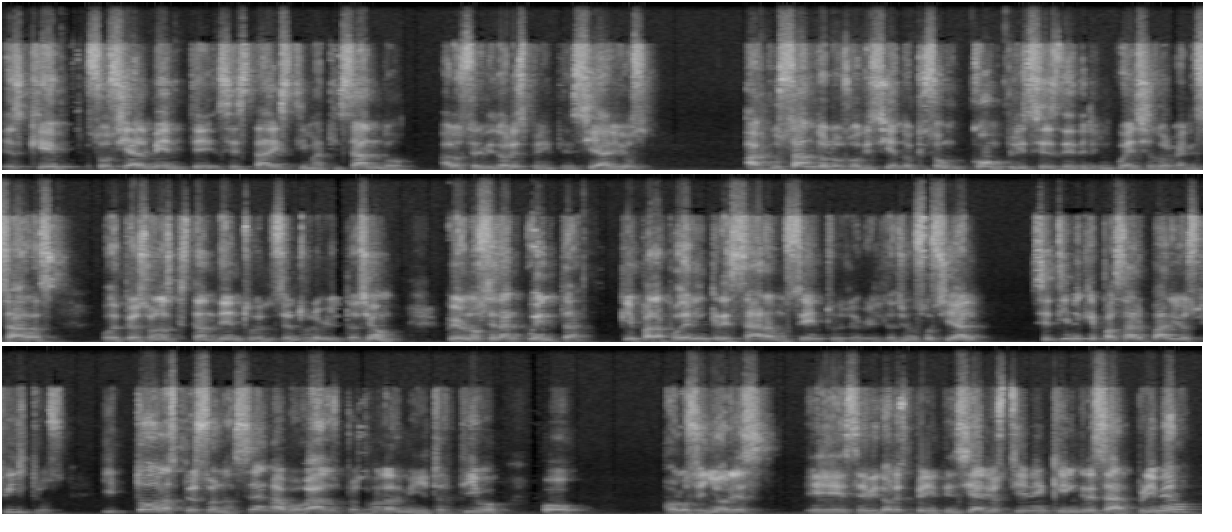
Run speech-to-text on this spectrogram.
es que socialmente se está estigmatizando a los servidores penitenciarios, acusándolos o diciendo que son cómplices de delincuencias organizadas o de personas que están dentro del centro de rehabilitación, pero no se dan cuenta que para poder ingresar a un centro de rehabilitación social se tiene que pasar varios filtros y todas las personas, sean abogados, personal administrativo o, o los señores eh, servidores penitenciarios, tienen que ingresar primero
